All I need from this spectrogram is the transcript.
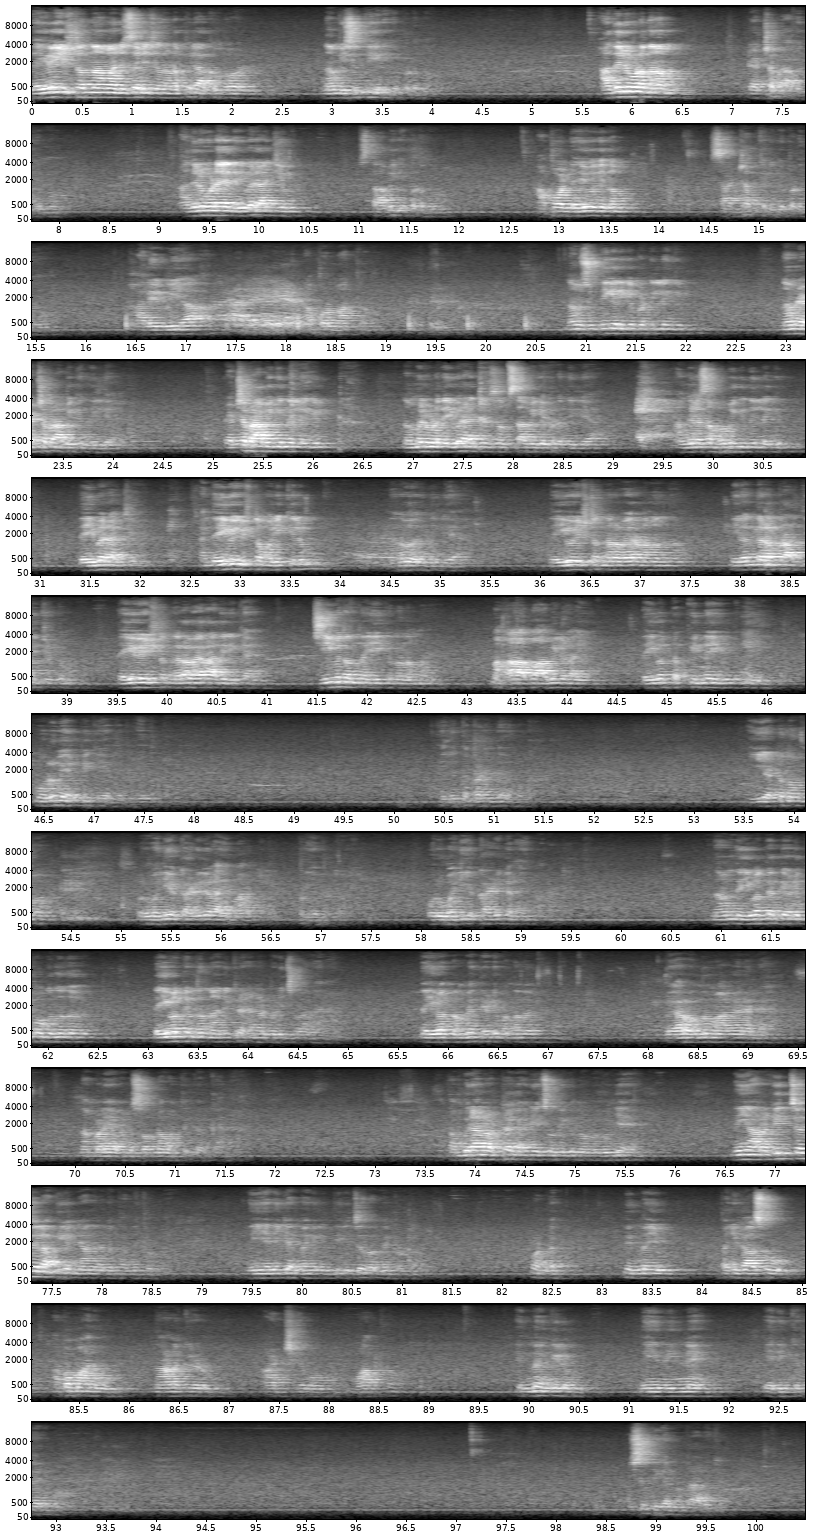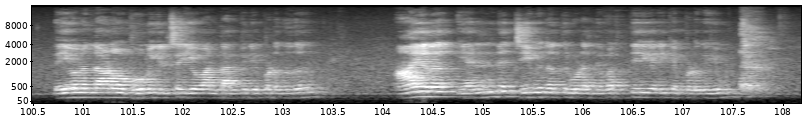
ദൈവ ഇഷ്ടം നാം അനുസരിച്ച് നടപ്പിലാക്കുമ്പോൾ നാം വിശുദ്ധീകരിക്കപ്പെടുന്നു. അതിലൂടെ നാം രക്ഷ പ്രാപിക്കുന്നു അതിലൂടെ ദൈവരാജ്യം സ്ഥാപിക്കപ്പെടുന്നു. അപ്പോൾ ദൈവഹിതം സാക്ഷാത്കരിക്കപ്പെടുന്നു. അപ്പോൾ മാത്രം. നാം ശുദ്ധീകരിക്കപ്പെട്ടില്ലെങ്കിൽ നാം രക്ഷ പ്രാപിക്കുന്നില്ല. രക്ഷ പ്രാപിക്കുന്നില്ലെങ്കിൽ നമ്മളിവിടെ ദൈവരാജ്യം സംസ്ഥാപിക്കപ്പെടുന്നില്ല. അങ്ങനെ സംഭവിക്കുന്നില്ലെങ്കിൽ ദൈവരാജ്യം ദൈവ ഇഷ്ടം ഒരിക്കലും നിറവേറുന്നില്ല. ദൈവ ഇഷ്ടം നിറവേറണമെന്ന് നിരന്തരം പ്രാർത്ഥിച്ചിട്ടും ദൈവ ഇഷ്ടം നിറവേറാതിരിക്കാൻ ജീവിതം നയിക്കുന്ന നമ്മൾ മഹാഭാവികളായി ദൈവത്തെ പിന്നെയും പിന്നെയും തിരുത്തപ്പെടേണ്ടത് ഈ എട്ട് നോമ്പ് ഒരു വലിയ കഴുകലായി മാറട്ടെ ഒരു വലിയ കഴുകലായി മാറട്ടെ. നാം ദൈവത്തെ തേടിപ്പോകുന്നത് ദൈവത്തിൽ നിന്ന് അനുഗ്രഹങ്ങൾ പിടിച്ചു വാങ്ങാനാണ്. ദൈവം നമ്മെ തേടി വന്നത് വേറെ ഒന്നും വാങ്ങാനല്ല. നമ്മളെ അവൻ സ്വന്തമാക്കി തീർക്കാനാണ് തമ്പുരാൻ ഒറ്റ കാര്യം ചോദിക്കുന്നുള്ളൂ കുഞ്ഞെ നീ അർഹിച്ചതിലധികം ഞാൻ നിനക്ക് തന്നിട്ടുണ്ട്. നീ എനിക്ക് എന്തെങ്കിലും തിരിച്ചു തന്നിട്ടുണ്ട്. ഉണ്ട്. നിന്നയും പരിഹാസവും അപമാനവും നാണക്കേടും ആക്ഷേപവും മാത്രം. എന്നെങ്കിലും നീ നിന്നെ എനിക്ക് തരുമോ? വിശുദ്ധീകരണം പ്രാപിക്കണം. ദൈവം എന്താണോ ഭൂമിയിൽ ചെയ്യുവാൻ താല്പര്യപ്പെടുന്നത്? ആയത് എന്റെ ജീവിതത്തിലൂടെ നിവർത്തീകരിക്കപ്പെടുകയും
